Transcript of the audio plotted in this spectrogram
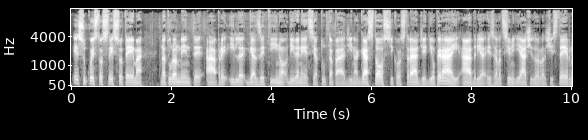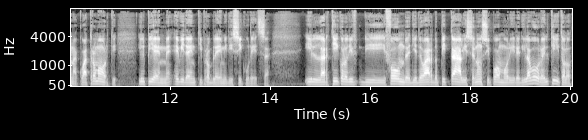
E su questo stesso tema naturalmente apre il Gazzettino di Venezia tutta pagina. Gas tossico, strage di operai, Adria, esalazioni di acido dalla cisterna, quattro morti il PM evidenti problemi di sicurezza. L'articolo di, di fondo è di Edoardo Pittalis, Non si può morire di lavoro, è il titolo.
